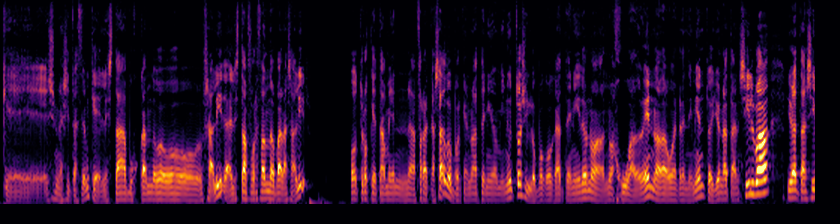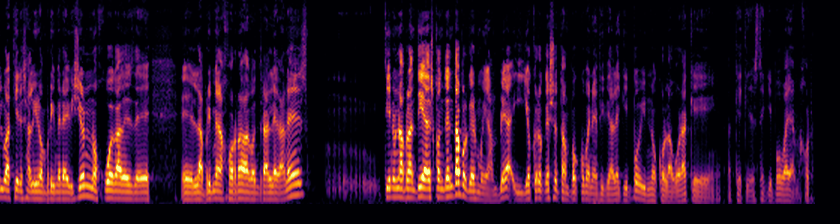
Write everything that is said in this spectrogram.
que es una situación que él está buscando salida, él está forzando para salir otro que también ha fracasado porque no ha tenido minutos y lo poco que ha tenido no ha, no ha jugado bien, no ha dado buen rendimiento. Jonathan Silva, Jonathan Silva quiere salir en primera división, no juega desde eh, la primera jornada contra el Leganés. Tiene una plantilla descontenta porque es muy amplia y yo creo que eso tampoco beneficia al equipo y no colabora que, a que este equipo vaya mejor.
